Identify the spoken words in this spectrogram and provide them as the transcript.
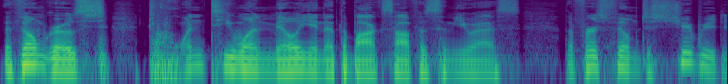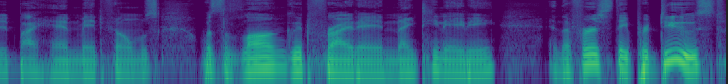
The film grossed 21 million at the box office in the US. The first film distributed by Handmade Films was The Long Good Friday in 1980, and the first they produced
